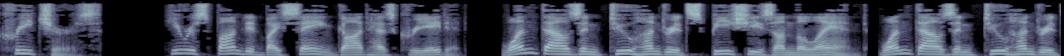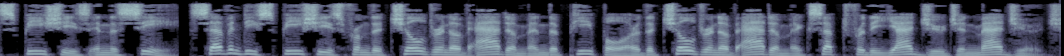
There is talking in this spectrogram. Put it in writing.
creatures, he responded by saying God has created 1,200 species on the land, 1,200 species in the sea, 70 species from the children of Adam and the people are the children of Adam except for the Yajuj and Majuj.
